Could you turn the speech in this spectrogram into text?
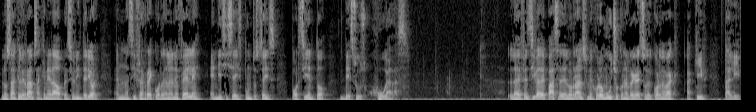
Los Ángeles Rams han generado presión interior en una cifra récord en la NFL en 16.6% de sus jugadas. La defensiva de pase de los Rams mejoró mucho con el regreso del cornerback Akib Talib,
